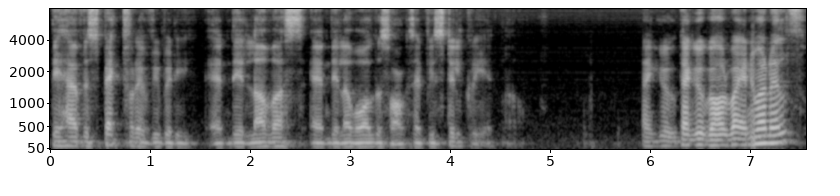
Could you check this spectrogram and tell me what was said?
they have respect for everybody, and they love us, and they love all the songs that we still create now. Thank you, thank you, Gaurba. Anyone else?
